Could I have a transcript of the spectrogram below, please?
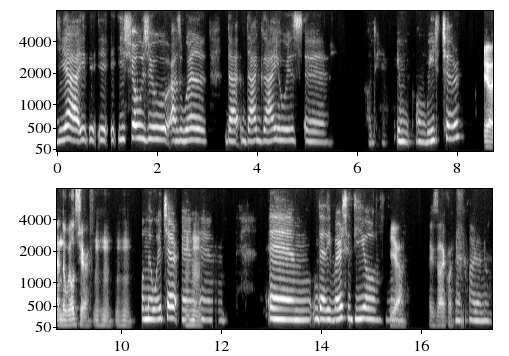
Yeah, it, it it- shows you as well that that guy who is uh, how do you, in on wheelchair Yeah, in the wheelchair. Mm-hmm, mm-hmm. on the wheelchair and and um the diversity of Yeah, exactly. no, I don't know.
